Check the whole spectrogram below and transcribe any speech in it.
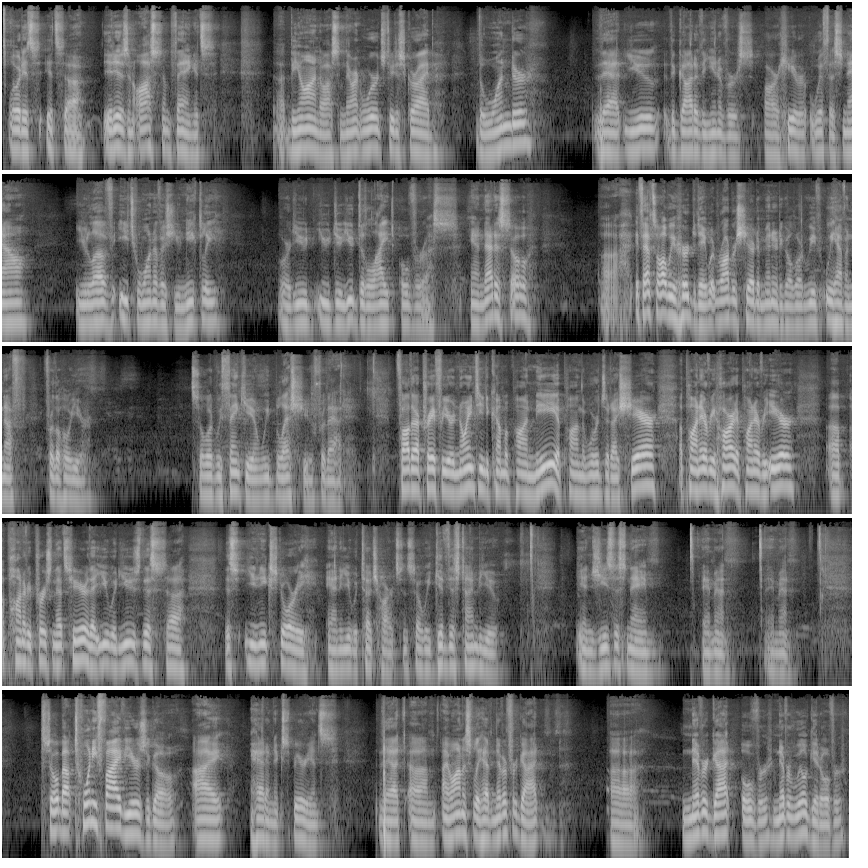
Lord, it's, it's, uh, it is an awesome thing. It's uh, beyond awesome. There aren't words to describe the wonder that you, the God of the universe, are here with us now. You love each one of us uniquely. Lord, you, you do, you delight over us. And that is so, uh, if that's all we heard today, what Robert shared a minute ago, Lord, we've, we have enough for the whole year. So, Lord, we thank you and we bless you for that. Father, I pray for your anointing to come upon me, upon the words that I share, upon every heart, upon every ear, uh, upon every person that's here, that you would use this, uh, this unique story and you would touch hearts. And so we give this time to you. In Jesus' name, amen. Amen. So, about 25 years ago, I had an experience that um, I honestly have never forgot, uh, never got over, never will get over.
